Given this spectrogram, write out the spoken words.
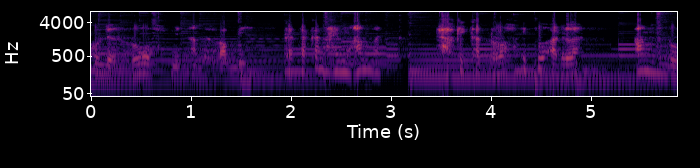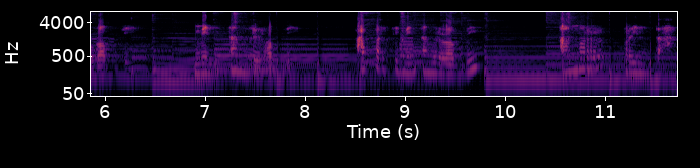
Kulir ruh min amri Rabbi. Katakan hai Muhammad, hakikat roh itu adalah amru Rabbi, min amri Rabbi. Apa arti min amri Rabbi? Amr perintah.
